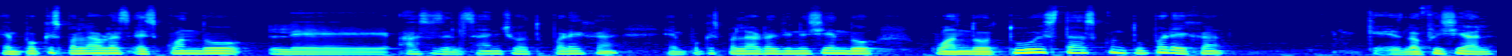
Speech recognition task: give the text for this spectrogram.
En pocas palabras es cuando le haces el sancho a tu pareja, en pocas palabras viene siendo cuando tú estás con tu pareja, que es la oficial,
